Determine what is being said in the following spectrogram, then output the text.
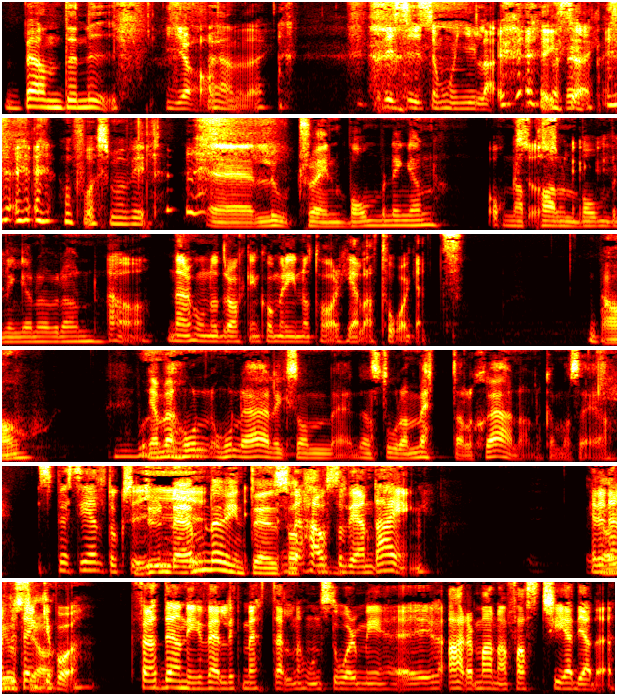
bend the knee för ja, henne där. precis som hon gillar. Exakt. Hon får som hon vill. Eh, Loot Train-bombningen. Napalm-bombningen över den. Ja, när hon och draken kommer in och tar hela tåget. Ja. Ja men hon, hon är liksom den stora metalstjärnan kan man säga. Speciellt också Du i nämner inte ens The att... House of the Undying. Är det Ja, den du tänker ja. på? För att den är ju väldigt metal när hon står med eh, armarna fastkedjade.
